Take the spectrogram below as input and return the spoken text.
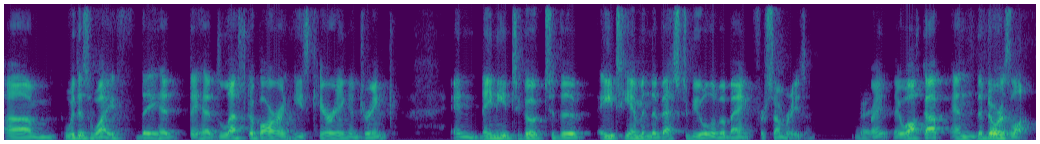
um, with his wife. They had they had left a bar and he's carrying a drink, and they need to go to the ATM in the vestibule of a bank for some reason. Right? They walk up and the door is locked.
